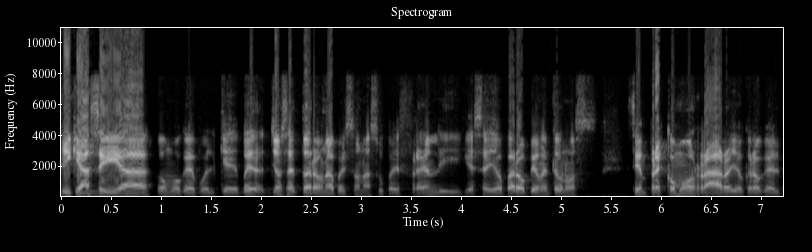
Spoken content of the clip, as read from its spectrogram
y que hacías como que porque yo sé, tú eras una persona súper friendly, qué sé yo, pero obviamente uno siempre es como raro, yo creo que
